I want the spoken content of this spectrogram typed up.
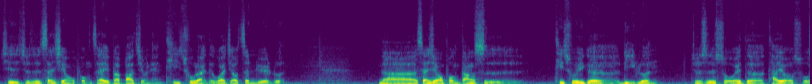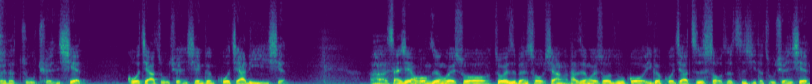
其实就是山县有朋在一八八九年提出来的外交战略论。那山县有朋当时提出一个理论，就是所谓的他有所谓的主权线、国家主权线跟国家利益线。啊，山县有朋认为说，作为日本首相，他认为说，如果一个国家只守着自己的主权线，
